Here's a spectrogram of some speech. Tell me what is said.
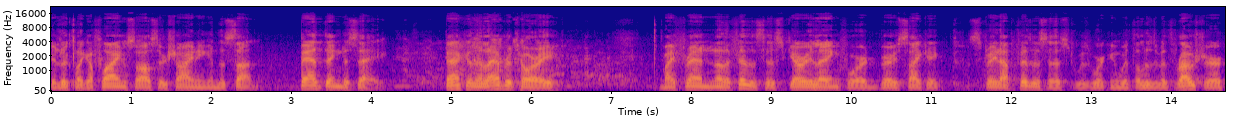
It looks like a flying saucer shining in the sun. Bad thing to say. Back in the laboratory, my friend, another physicist, Gary Langford, very psychic, straight up physicist, was working with Elizabeth Rauscher,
